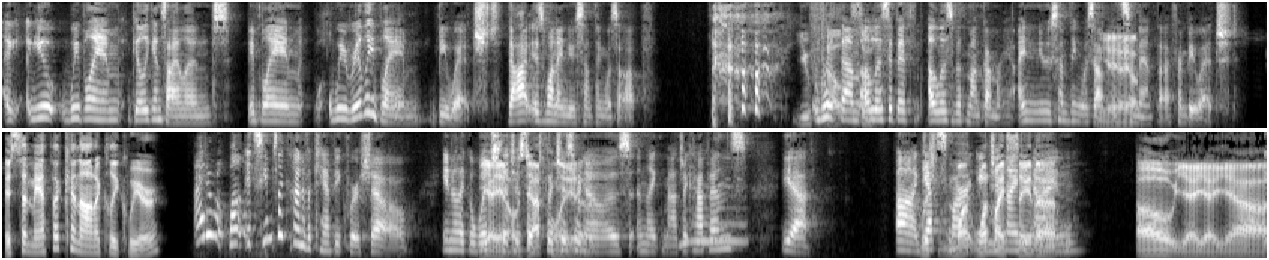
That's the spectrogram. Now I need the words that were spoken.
I, you, we blame Gilligan's Island. We blame, we really blame Bewitched. That is when I knew something was up You with felt um, some- Elizabeth Elizabeth Montgomery. I knew something was up Yeah, with yeah. Samantha from Bewitched. Is Samantha canonically queer? I don't. Well, it seems like kind of a campy queer show. You know, like a witch Yeah, yeah, that just like twitches her nose and like magic happens. Yeah. Uh, Get Smart, one- one Agent might say that- 99. Oh yeah, yeah, yeah.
